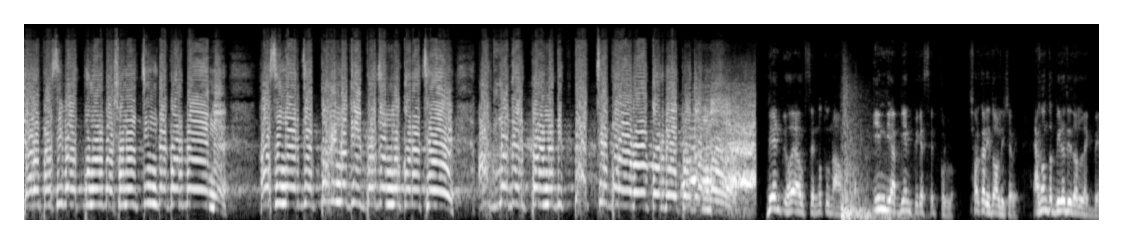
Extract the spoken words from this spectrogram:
যারা ফাঁসিবাদ পুনর্বাসনের চিন্তা করবেন হাসিনার যে পরিণতি প্রজন্ম করেছে বিএনপি হয়ে উঠছে নতুন আওয়ামী ইন্ডিয়া বিএনপিকে সেট করল, সরকারি দল হিসেবে। এখন তো বিরোধী দল লাগবে।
